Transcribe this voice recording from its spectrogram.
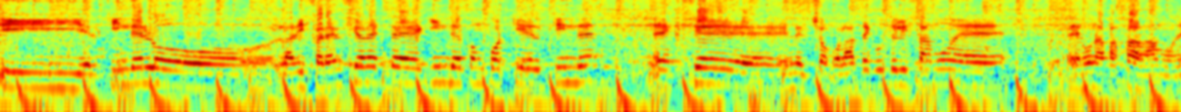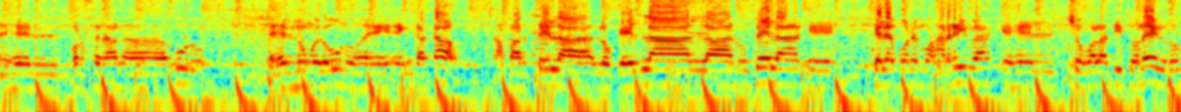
y el Kinder, la diferencia de este Kinder con cualquier Kinder es que el chocolate que utilizamos es es una pasada, vamos, es el porcelana puro, es el número uno en, cacao. Aparte lo que es la, Nutella que, le ponemos arriba, que es el chocolatito negro,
